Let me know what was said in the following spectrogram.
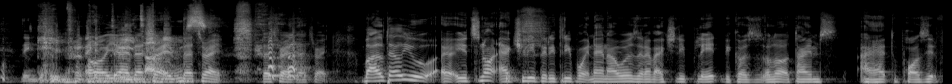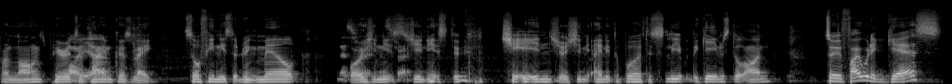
the game. Oh yeah, three that's right. That's right. That's right. That's right. But I'll tell you, uh, it's not actually 33.9 hours that I've actually played because a lot of times I had to pause it for long periods Oh, of yeah. time because like Sophie needs to drink milk, That's or right, she needs right. she needs to change, or she I need to put her to sleep. The game's still on. So if I were to guess,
